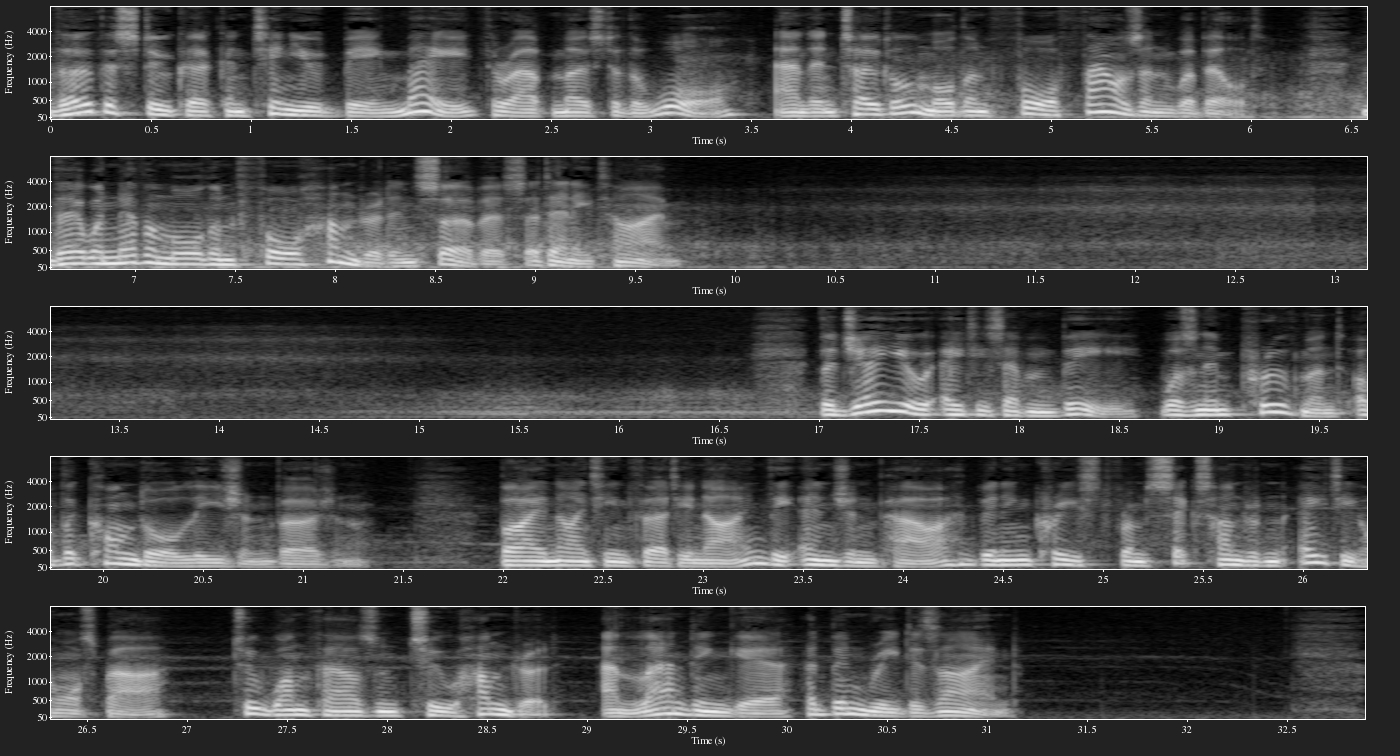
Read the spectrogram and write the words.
Though the Stuka continued being made throughout most of the war, and in total more than 4,000 were built, there were never more than 400 in service at any time. The Ju-87B was an improvement of the Condor Legion version. By 1939, the engine power had been increased from 680 horsepower to 1,200, and landing gear had been redesigned.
